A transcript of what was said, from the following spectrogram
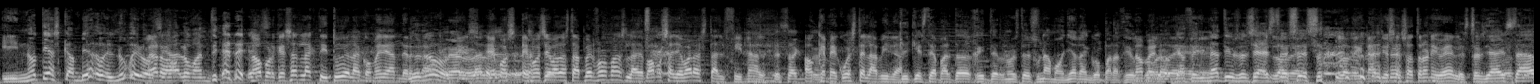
¿y no te has cambiado el número? Claro. O sea, lo mantienes. No, porque esa es la actitud de la comedia underground. No, no, que claro, claro. hemos, hemos llevado esta performance, la vamos a llevar hasta el final. Exacto. Aunque me cueste la vida. Sí que este apartado de hater nuestro es una moñada en comparación No, con lo, que de- hace Ignatius. O sea, esto lo es de- eso. Lo de Ignatius es otro nivel. Esto ya está,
